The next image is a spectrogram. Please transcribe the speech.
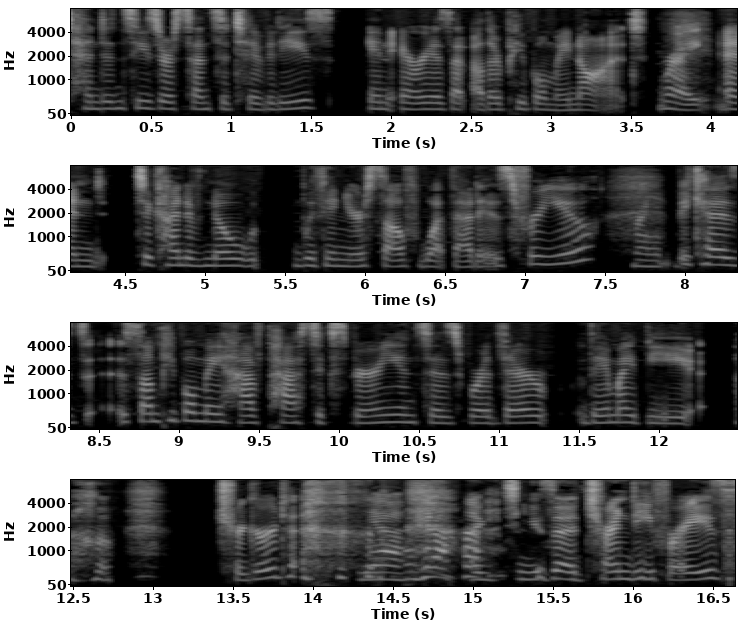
tendencies or sensitivities in areas that other people may not Right. and to kind of know within yourself what that is for you Right. because some people may have past experiences where they're they might be triggered. Yeah. yeah. like to use a trendy phrase.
